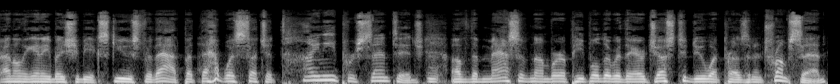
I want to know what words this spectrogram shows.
I don't think anybody should be excused for that. But that was such a tiny percentage mm. of the massive number of people that were there just to do what President Trump said:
